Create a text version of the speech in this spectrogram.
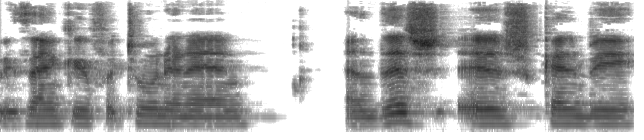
We thank you for tuning in. And this is can be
